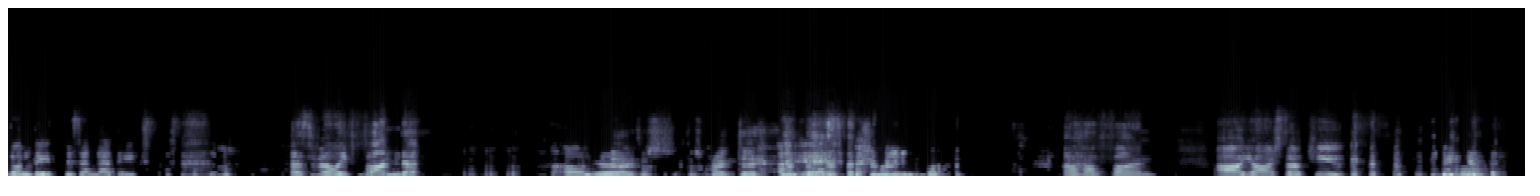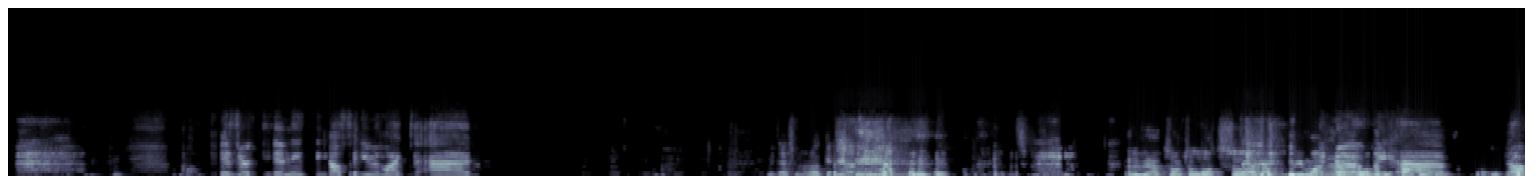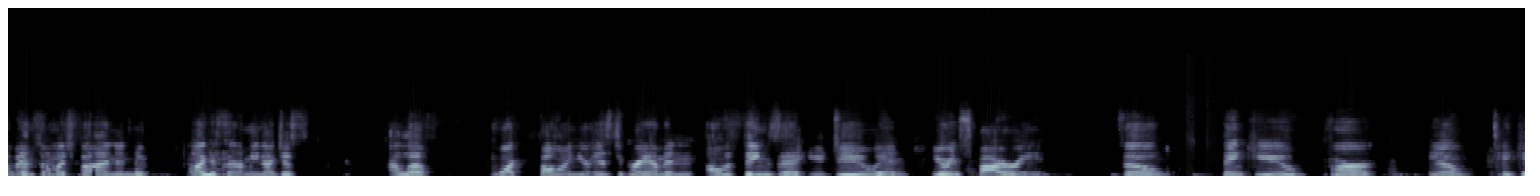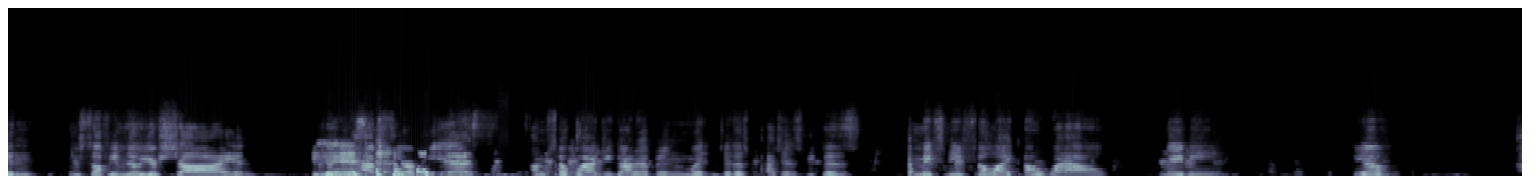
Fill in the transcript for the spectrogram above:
tunti itsensä nätiksi. That's really fun. Though. On. yeah, it was it was a great day. Yes. she really Oh, how fun. Oh, y'all are so cute. it. Uh-huh. Is there anything else that you would like to add? Mitäs mä loketan? But we have talked a lot, so I think we might have no, we forgotten something. have. Y'all have been so much fun. And you- like I said, I mean, I just, I love watch, following your Instagram and all the things that you do, and you're inspiring. So thank you for, you know, taking yourself, even though you're shy and you, know, you Yes. have CRPS. I'm so glad you got up and went and did those pageants because that makes me feel like, oh wow, maybe you know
